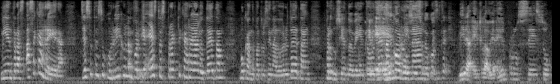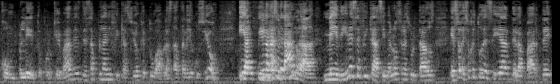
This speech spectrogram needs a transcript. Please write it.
Mientras hace carrera, ya eso está en su currículum, Así porque es. esto es práctica real. Ustedes están buscando patrocinadores, ustedes están produciendo eventos, Es- ustedes es están coordinando proceso. cosas. Mira, eh, Claudia, es el proceso completo, porque va desde esa planificación que tú hablas hasta la ejecución. Y al Y final de la jornada, medir esa eficacia y ver los resultados. Eso, eso que tú decías de la parte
